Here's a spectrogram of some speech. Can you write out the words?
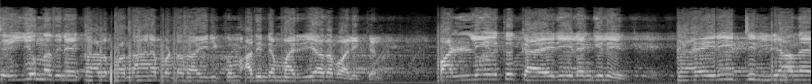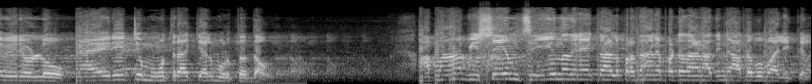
ചെയ്യുന്നതിനേക്കാൾ പ്രധാനപ്പെട്ടതായിരിക്കും അതിന്റെ മര്യാദ പാലിക്കൽ. പള്ളിയിലേക്ക് കയറിയില്ലെങ്കിൽ കയറിയിട്ടില്ലാന്നേ വരുള്ളൂ. കയറിയിട്ട് മൂത്രാക്കിയാൽ മുർത്തതാവും. അപ്പൊ ആ വിഷയം ചെയ്യുന്നതിനേക്കാൾ പ്രധാനപ്പെട്ടതാണ് അതിന്റെ അതവ് പാലിക്കൽ.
